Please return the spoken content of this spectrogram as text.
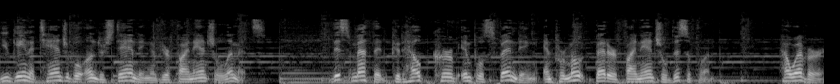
you gain a tangible understanding of your financial limits. This method could help curb impulse spending and promote better financial discipline. However,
